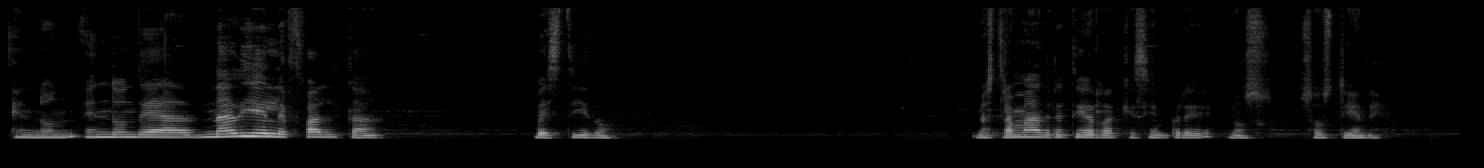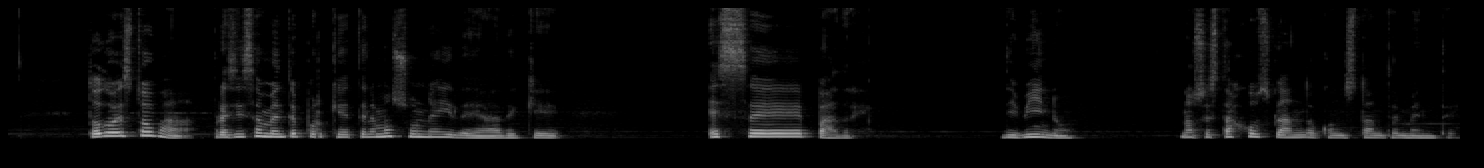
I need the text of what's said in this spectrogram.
en, en donde a nadie le falta vestido. Nuestra madre tierra que siempre nos sostiene. Todo esto va precisamente porque tenemos una idea de que ese Padre, divino nos está juzgando constantemente.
